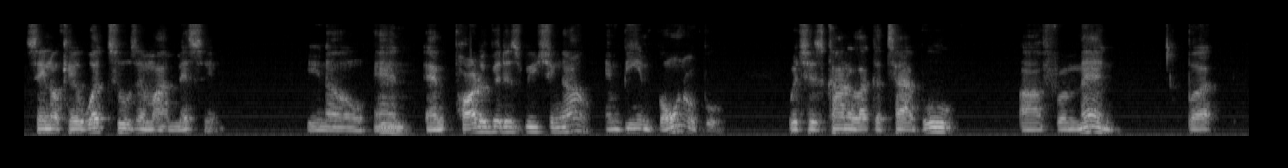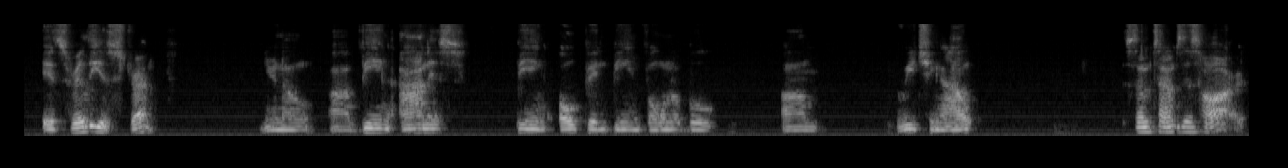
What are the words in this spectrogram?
saying okay what tools am i missing you know and mm. and part of it is reaching out and being vulnerable which is kind of like a taboo uh, for men but it's really a strength you know, uh, being honest, being open, being vulnerable, um, reaching out. Sometimes it's hard.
